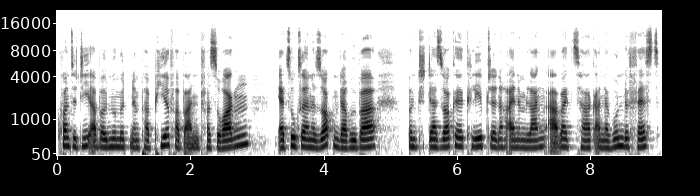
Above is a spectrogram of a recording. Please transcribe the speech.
konnte die aber nur mit einem Papierverband versorgen. Er zog seine Socken darüber und der Sockel klebte nach einem langen Arbeitstag an der Wunde fest,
